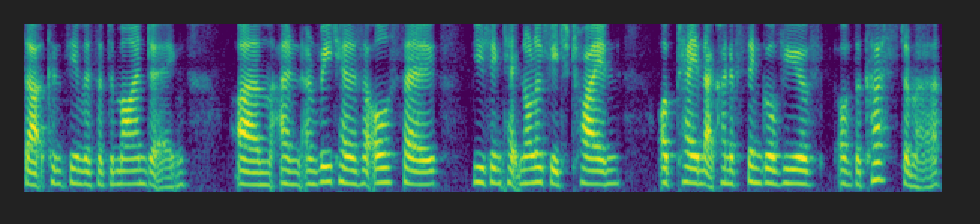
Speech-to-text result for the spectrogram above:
that consumers are demanding. Um, and, and retailers are also using technology to try and obtain that kind of single view of, of the customer.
